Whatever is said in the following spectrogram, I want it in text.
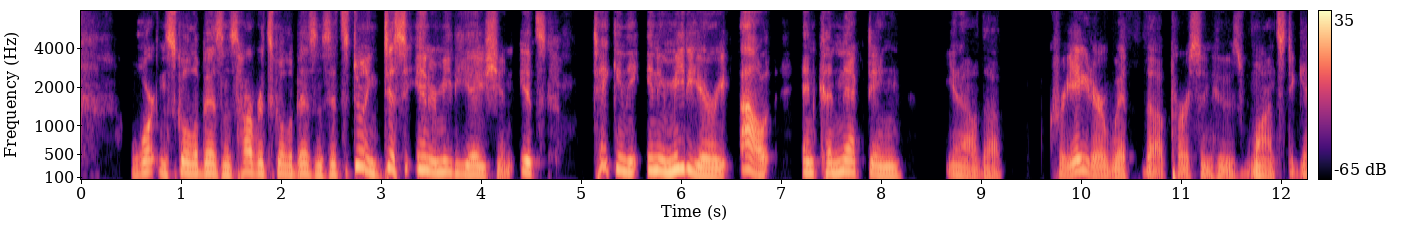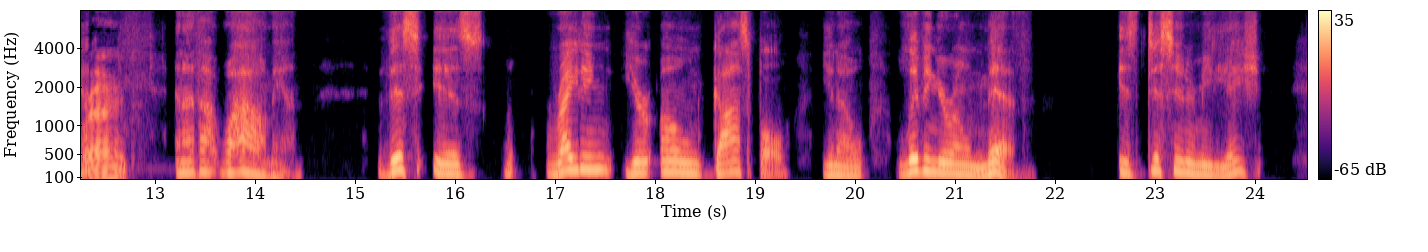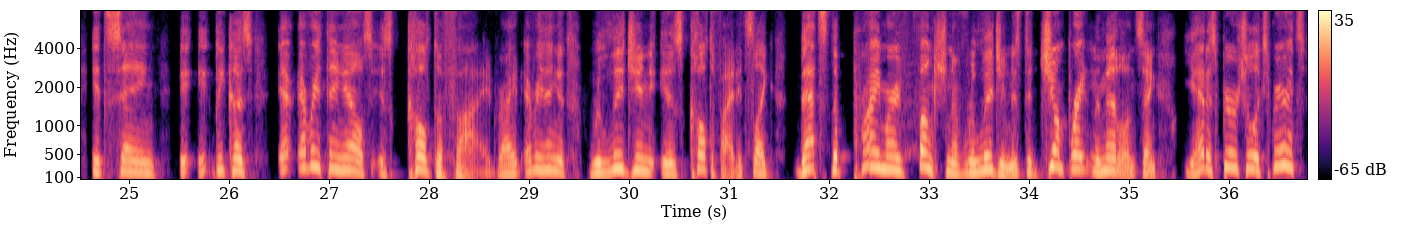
Wharton School of Business, Harvard School of Business, it's doing disintermediation. It's taking the intermediary out and connecting, you know, the creator with the person who wants to get right. it. And I thought, wow, man, this is writing your own gospel, you know, living your own myth is disintermediation. It's saying it, it, because everything else is cultified, right? Everything is religion is cultified. It's like that's the primary function of religion is to jump right in the middle and saying, You had a spiritual experience?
